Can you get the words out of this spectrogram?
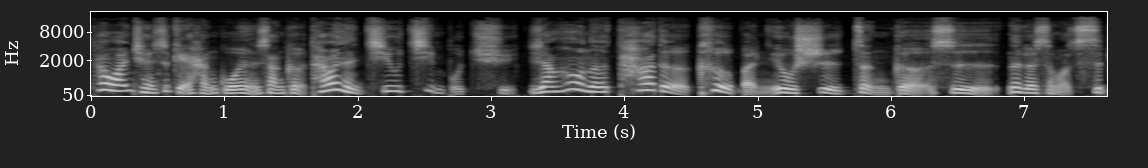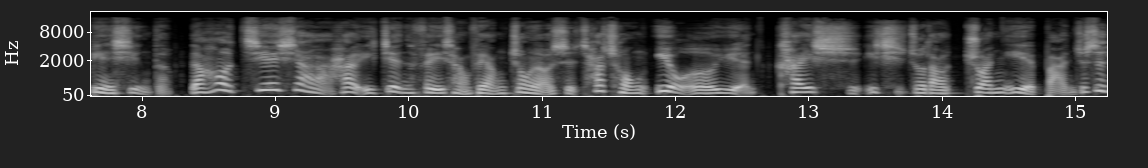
他完全是给韩国人上课，台湾人几乎进不去。然后呢，他的课本又是整个是那个什么思辨性。的。然后接下来还有一件非常非常重要的事，他从幼儿园开始一起做到专业班，就是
